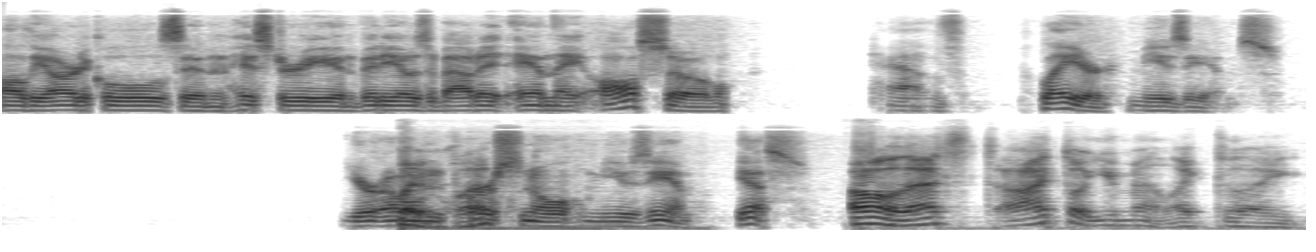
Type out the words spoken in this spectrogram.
all the articles and history and videos about it. And they also have player museums, your Wait, own what? personal museum. Yes. Oh, that's. I thought you meant like like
